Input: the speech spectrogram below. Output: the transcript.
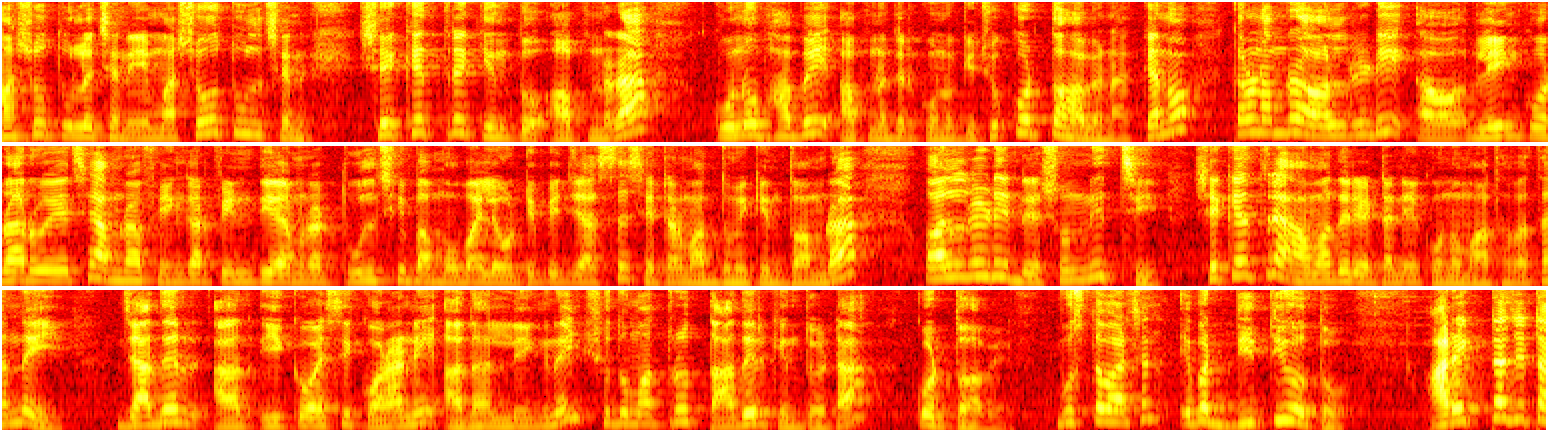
মাসেও তুলেছেন, এ মাসেও তুলছেন, সেক্ষেত্রে কিন্তু আপনারা কোনোভাবেই আপনাদের কোনো কিছু করতে হবে না। কেন? কারণ আমরা অলরেডি লিঙ্ক করা রয়েছে, আমরা ফিঙ্গারপ্রিন্ট দিয়ে আমরা তুলছি বা মোবাইলে ওটিপি যে আসছে, সেটার মাধ্যমে কিন্তু আমরা অলরেডি রেশন নিচ্ছি। সেক্ষেত্রে আমাদের এটা নিয়ে কোনো মাথা ব্যথা নেই। যাদের ইকোয়াইসি করা নেই, আধার লিঙ্ক নেই, শুধুমাত্র তাদের কিন্তু এটা করতে হবে। বুঝতে পারছেন? এবার দ্বিতীয়ত আরেকটা যেটা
